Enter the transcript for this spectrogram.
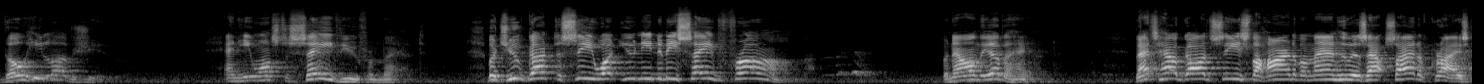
Though He loves you and He wants to save you from that. But you've got to see what you need to be saved from. But now, on the other hand, that's how God sees the heart of a man who is outside of Christ.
